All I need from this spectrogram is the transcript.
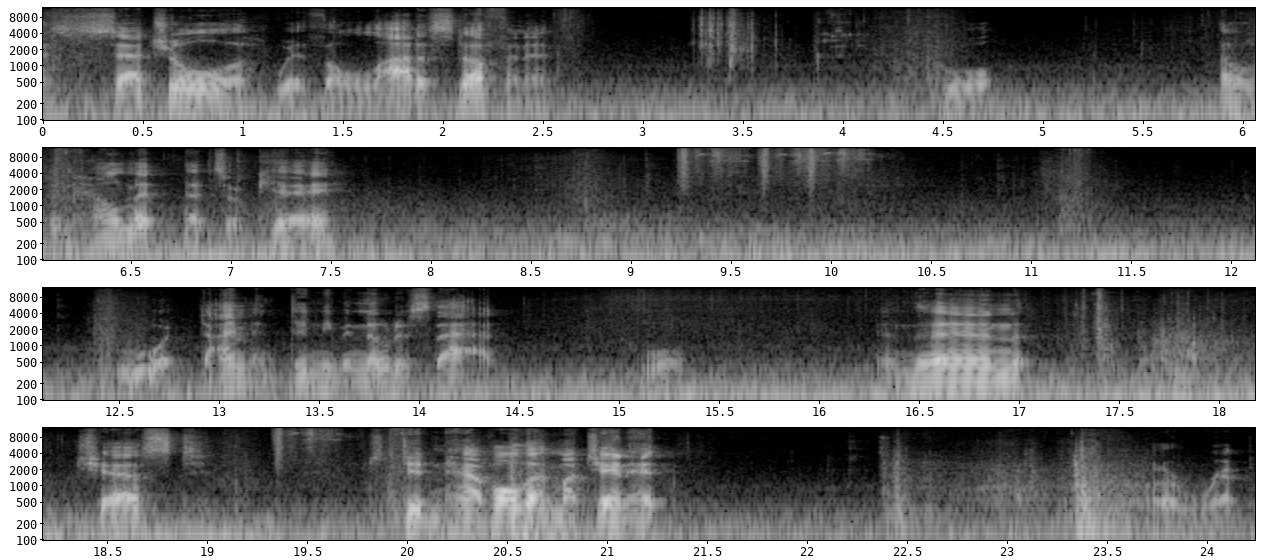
a satchel with a lot of stuff in it. Cool. Elven helmet, that's okay. Ooh, a diamond. Didn't even notice that. Cool. And then chest. Just didn't have all that much in it. What a rip.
